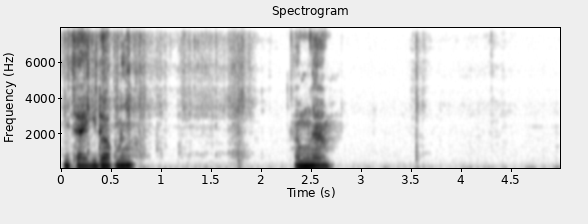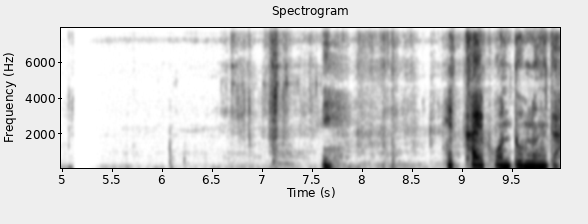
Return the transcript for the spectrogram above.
นี่จ้ะอีกดอกหนึง งามงามๆนี่เห็ดไข่โพนตุ่มหนึ่งจ้ะ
